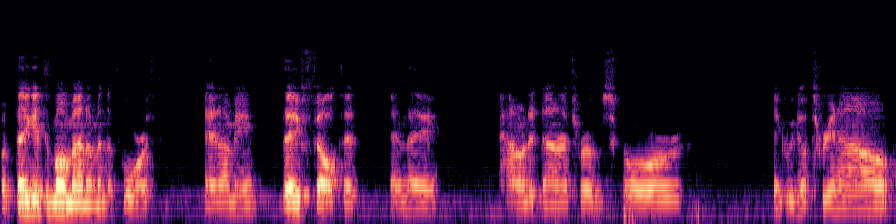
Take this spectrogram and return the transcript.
but they get the momentum in the fourth, and I mean they felt it, and they pound it down our throat and score. I think we go three and out.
